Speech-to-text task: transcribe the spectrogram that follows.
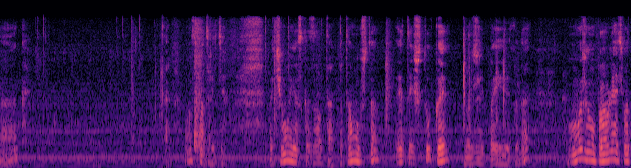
Так. Вот смотрите. Почему я сказал так? Потому что этой штукой, G по Y, да, можем управлять вот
